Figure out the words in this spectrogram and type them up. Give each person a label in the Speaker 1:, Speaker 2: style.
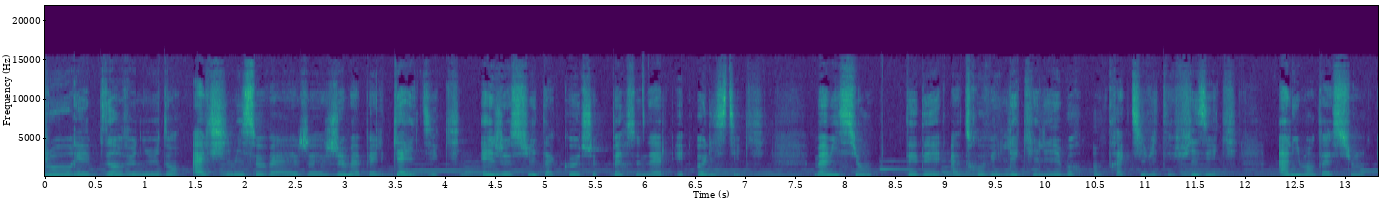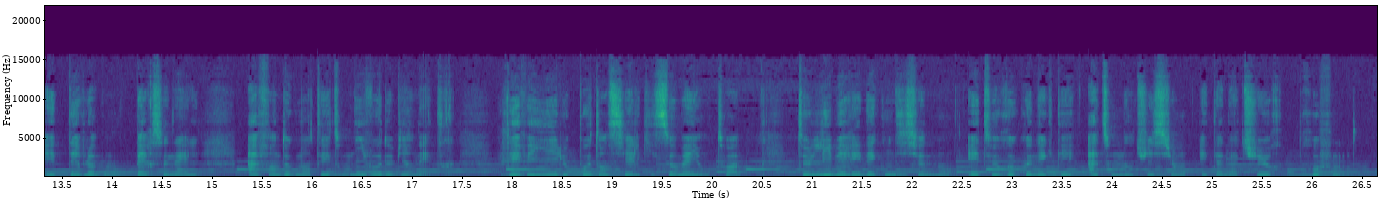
Speaker 1: Bonjour et bienvenue dans Alchimie Sauvage. Je m'appelle Gaïdic et je suis ta coach personnelle et holistique. Ma mission T'aider à trouver l'équilibre entre activité physique, alimentation et développement personnel afin d'augmenter ton niveau de bien-être, réveiller le potentiel qui sommeille en toi, te libérer des conditionnements et te reconnecter à ton intuition et ta nature profonde.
